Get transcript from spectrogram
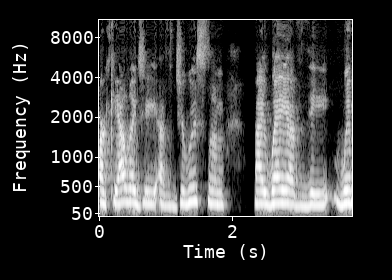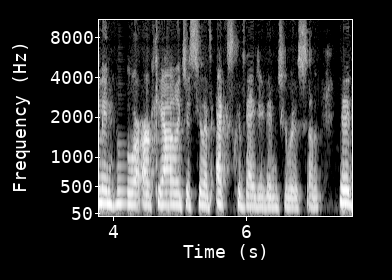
archaeology of Jerusalem by way of the women who are archaeologists who have excavated in Jerusalem. A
